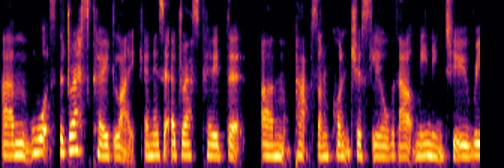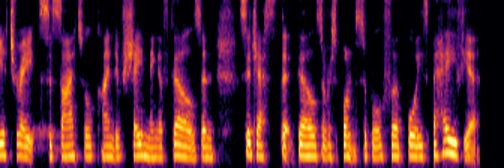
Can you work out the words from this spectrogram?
Um, what's the dress code like and is it a dress code that um, perhaps unconsciously or without meaning to reiterate societal kind of shaming of girls and suggest that girls are responsible for boys' behaviour.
